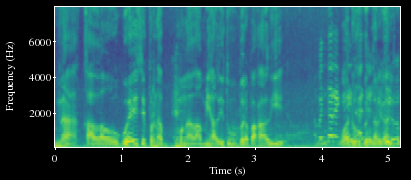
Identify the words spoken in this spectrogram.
Nah kalau gue sih pernah mengalami hal itu beberapa kali bentar ya guys Waduh, bentar kan. dulu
